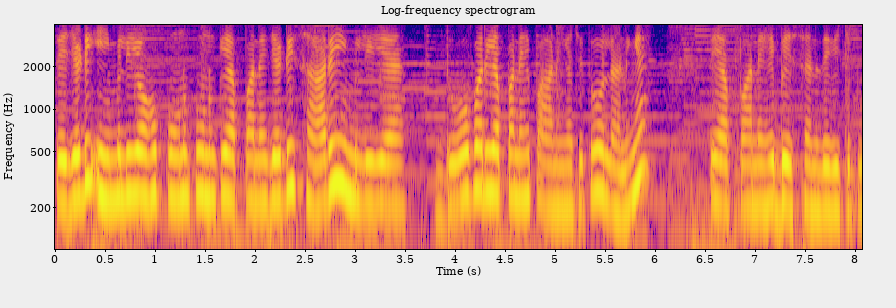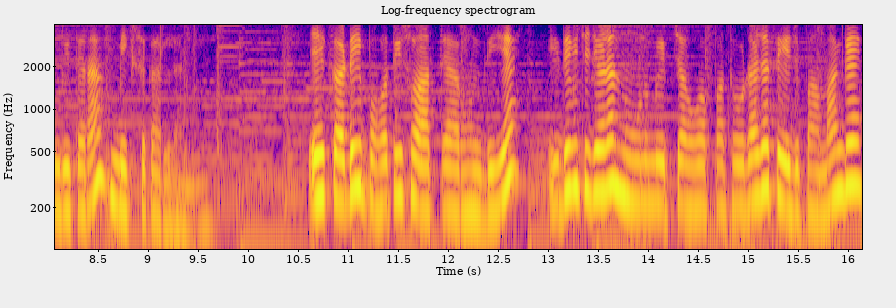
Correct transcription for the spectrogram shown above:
ਤੇ ਜਿਹੜੀ ਇਮਲੀ ਆ, ਉਹ ਪੂਣ ਪੁਣ ਕੇ ਆਪਾਂ ਨੇ ਜਿਹੜੀ ਸਾਰੀ ਇਮਲੀ ਹੈ ਦੋ ਵਾਰੀ ਆਪਾਂ ਨੇ ਇਹ ਪਾਣੀਆਂ 'ਚ ਧੋ ਲੈਣੀ ਹੈ ਤੇ ਆਪਾਂ ਨੇ ਇਹ ਬੇਸਣ ਦੇ ਵਿੱਚ ਪੂਰੀ ਤਰ੍ਹਾਂ ਮਿਕਸ ਕਰ ਲੈਣੀ ਹੈ। ਇਹ ਕੜੀ ਬਹੁਤ ਹੀ ਸਵਾਦ ਤਿਆਰ ਹੁੰਦੀ ਹੈ। ਇਹਦੇ ਵਿੱਚ ਜਿਹੜਾ ਨੂਣ ਮਿਰਚ ਆ, ਉਹ ਆਪਾਂ ਥੋੜਾ ਜਿਹਾ ਤੇਜ਼ ਪਾਵਾਂਗੇ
